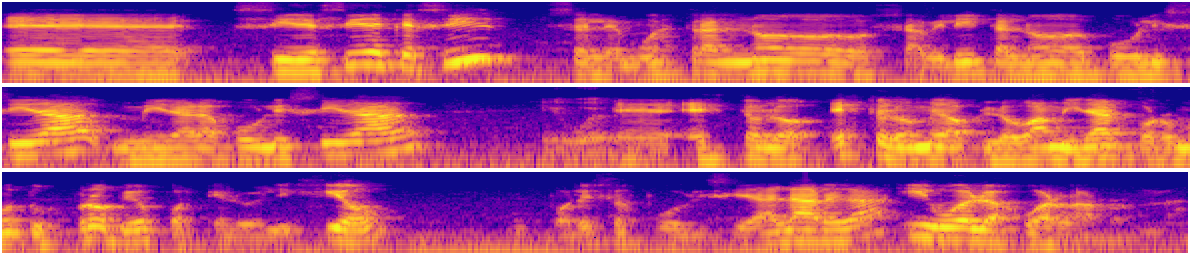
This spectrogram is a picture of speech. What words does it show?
eh, si decide que sí, se le muestra el nodo, se habilita el nodo de publicidad, mira la publicidad. Eh, esto lo, esto lo, va a mirar por motus propio porque lo eligió, por eso es publicidad larga, y vuelve a jugar la ronda.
